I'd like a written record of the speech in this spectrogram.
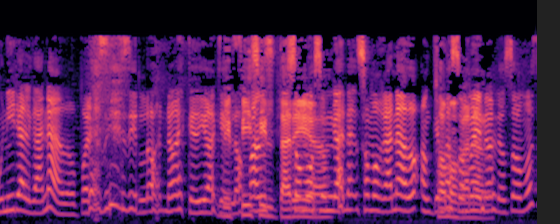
unir al ganado, por así decirlo. No es que diga que los Difícil fans tarea. somos, un gana- somos ganado, aunque Somos más o ganado. menos lo somos.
